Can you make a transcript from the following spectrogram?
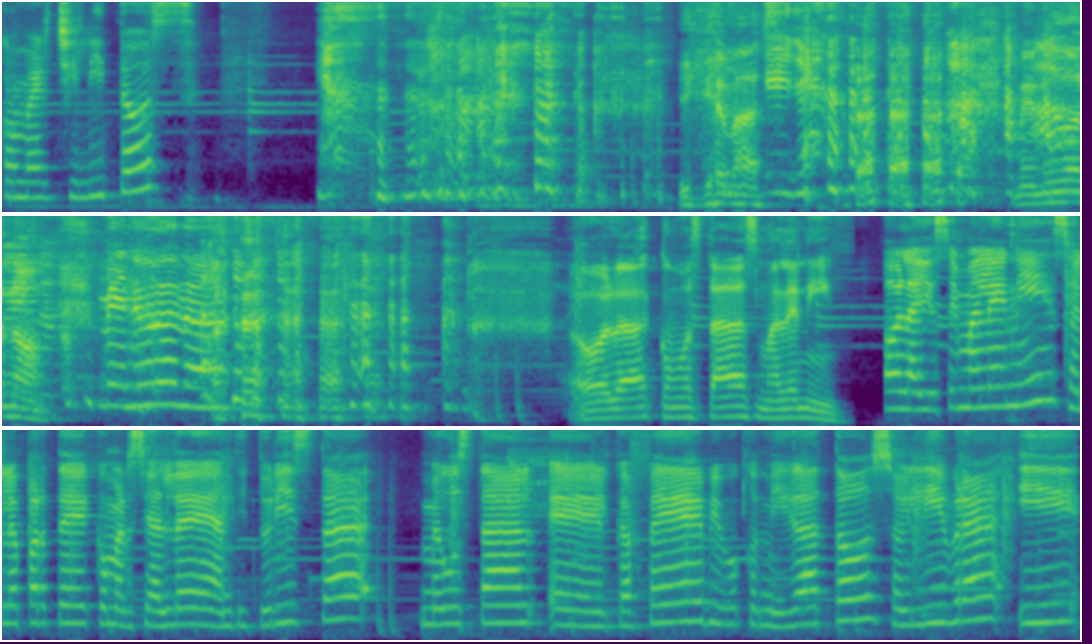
comer chilitos. ¿Y qué más? Y ya. Menudo no. Menudo no. Hola, ¿cómo estás, Maleni? Hola, yo soy Maleni, soy la parte comercial de Antiturista. Me gusta el café, vivo con mi gato, soy Libra y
